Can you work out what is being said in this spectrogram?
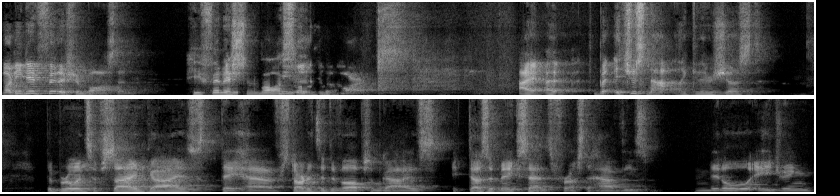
but he did finish in Boston. He finished he, in Boston. I, I, but it's just not like there's just the Bruins have signed guys. They have started to develop some guys. It doesn't make sense for us to have these middle aging,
